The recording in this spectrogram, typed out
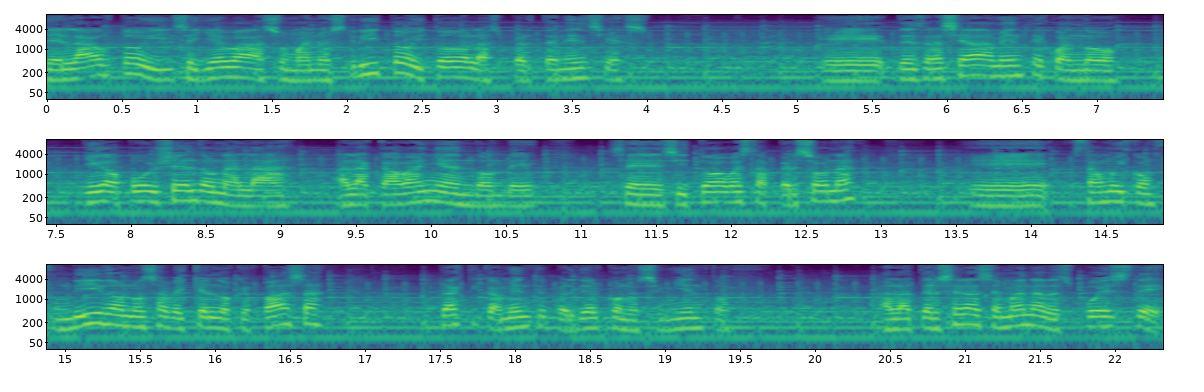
del auto y se lleva su manuscrito y todas las pertenencias. Eh, desgraciadamente cuando llega Paul Sheldon a la, a la cabaña en donde se situaba esta persona, eh, está muy confundido, no sabe qué es lo que pasa, prácticamente perdió el conocimiento. A la tercera semana después de,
